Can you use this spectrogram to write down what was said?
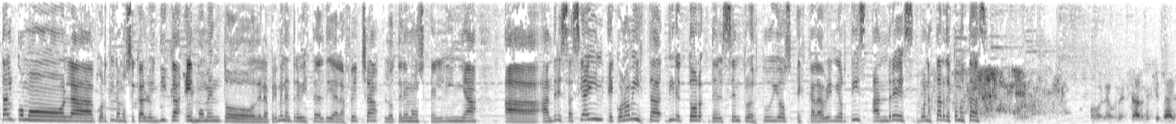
Tal como la cortina musical lo indica, es momento de la primera entrevista del día de la fecha. Lo tenemos en línea a Andrés Aciaín, economista, director del Centro de Estudios Escalabrini Ortiz. Andrés, buenas tardes, ¿cómo estás? Hola, buenas tardes, ¿qué tal?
